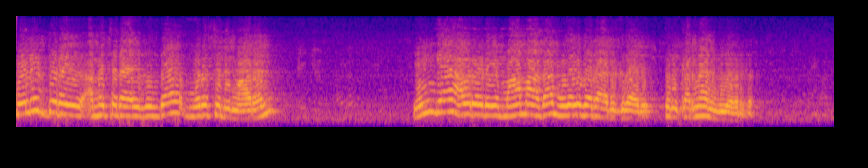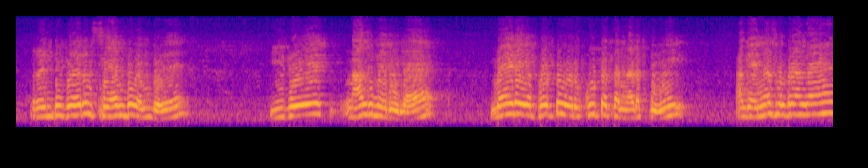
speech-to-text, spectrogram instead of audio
தொழில்துறை அமைச்சராக இருந்த முரசொலி மாறன் இங்க அவருடைய மாமா தான் முதல்வராக இருக்கிறாரு திரு கருணாநிதி அவர்கள். ரெண்டு பேரும் சேர்ந்து வந்து இதே நாங்குநேரியில மேடையை போட்டு ஒரு கூட்டத்தை நடத்தி அங்க என்ன சொல்றாங்க?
